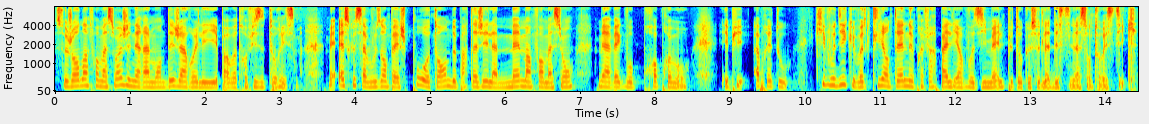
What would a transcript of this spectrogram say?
ce genre d'information est généralement déjà relayé par votre office de tourisme. Mais est-ce que ça vous empêche pour autant de partager la même information mais avec vos propres mots? Et puis, après tout, qui vous dit que votre clientèle ne préfère pas lire vos emails plutôt que ceux de la destination touristique?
